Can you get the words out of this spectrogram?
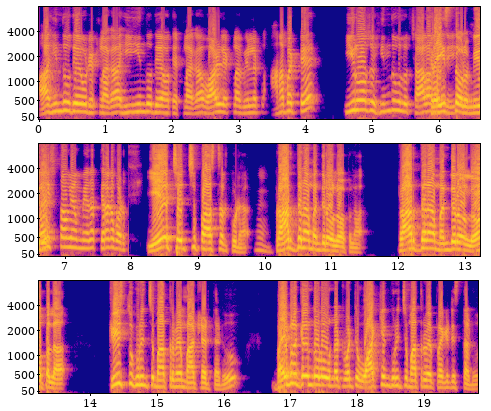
ఆ హిందూ దేవుడు ఎట్లాగా ఈ హిందూ దేవత ఎట్లాగా వాళ్ళు ఎట్లా వీళ్ళు ఎట్లా అనబట్టే ఈ రోజు హిందువులు చాలా క్రైస్తవులు మీరు క్రైస్తవ్యం మీద తిరగబడు ఏ చర్చ్ పాస్టర్ కూడా. ప్రార్థనా మందిరం లోపల ప్రార్థనా మందిరం లోపల క్రీస్తు గురించి మాత్రమే మాట్లాడతాడు. బైబిల్ గ్రంథంలో ఉన్నటువంటి వాక్యం గురించి మాత్రమే ప్రకటిస్తాడు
